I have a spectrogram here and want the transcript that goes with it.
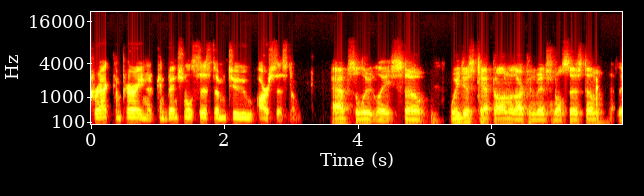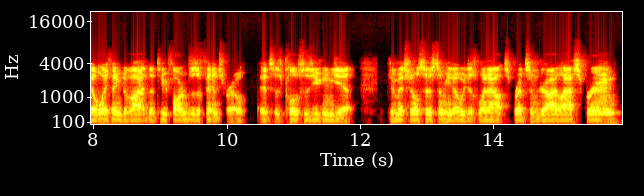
correct? Comparing a conventional system to our system. Absolutely. So we just kept on with our conventional system. The only thing dividing the two farms is a fence row. It's as close as you can get. Conventional system, you know, we just went out, spread some dry last spring,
